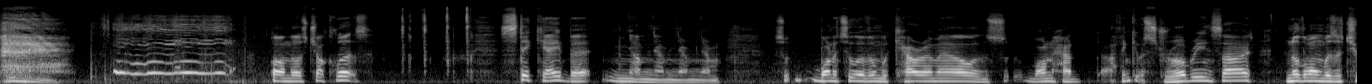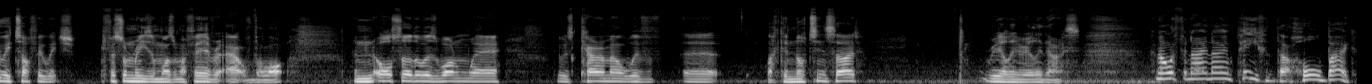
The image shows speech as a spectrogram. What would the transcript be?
on those chocolates. Sticky, but yum, yum, yum, yum. So one or two of them were caramel and one had, I think it was strawberry inside. Another one was a chewy toffee, which for some reason wasn't my favourite out of the lot. And also there was one where it was caramel with uh, like a nut inside. Really, really nice. And only for 99p, that whole bag.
